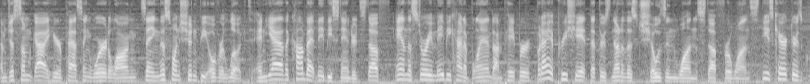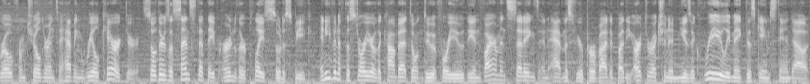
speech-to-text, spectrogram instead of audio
I'm just some guy here passing word along saying this one shouldn't be overlooked, and yeah, the combat may be standard stuff, and the story may be kind of bland on paper, but I appreciate that there's none of this chosen one stuff for once. These characters grow from children to having real character, so there's a sense that they've earned their place, so to speak. And even if the story or the combat don't do it for you, the environment, settings, and atmosphere provided by the art direction and music really make this game stand out.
